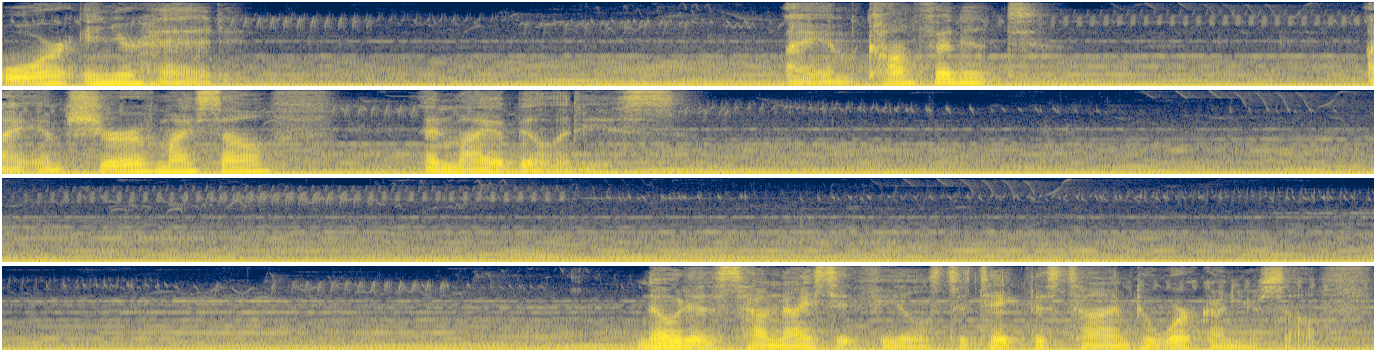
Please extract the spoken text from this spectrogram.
or in your head, I am confident, I am sure of myself and my abilities. Notice how nice it feels to take this time to work on yourself.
